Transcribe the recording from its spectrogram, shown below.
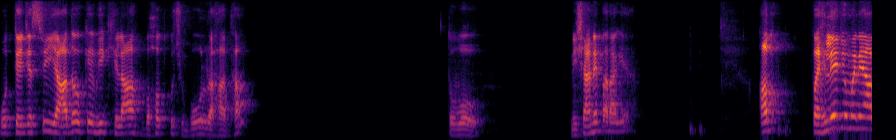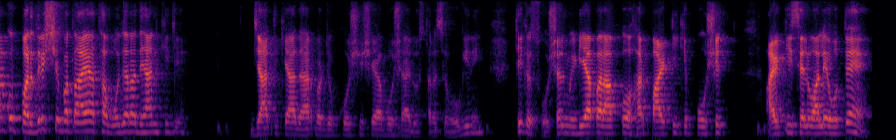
वो तेजस्वी यादव के भी खिलाफ बहुत कुछ बोल रहा था तो वो निशाने पर आ गया। अब पहले जो मैंने आपको परिदृश्य बताया था, वो जरा ध्यान कीजिए। जाति के आधार पर जो कोशिश है वो शायद उस तरह से होगी नहीं। ठीक है, सोशल मीडिया पर आपको हर पार्टी के पोषित आईटी सेल वाले होते हैं,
